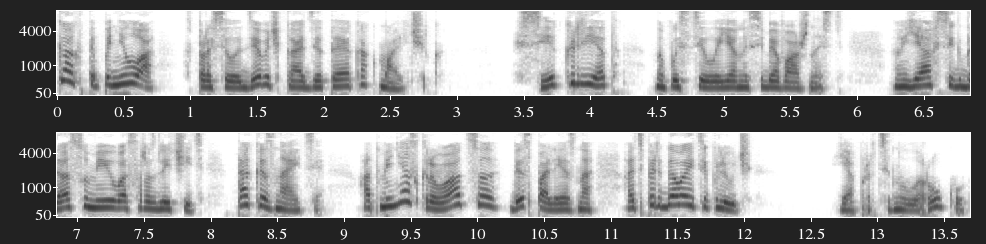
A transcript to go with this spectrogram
«Как ты поняла?» — спросила девочка, одетая как мальчик. «Секрет», — напустила я на себя важность. «Но я всегда сумею вас различить, так и знайте. От меня скрываться бесполезно, а теперь давайте ключ». Я протянула руку,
